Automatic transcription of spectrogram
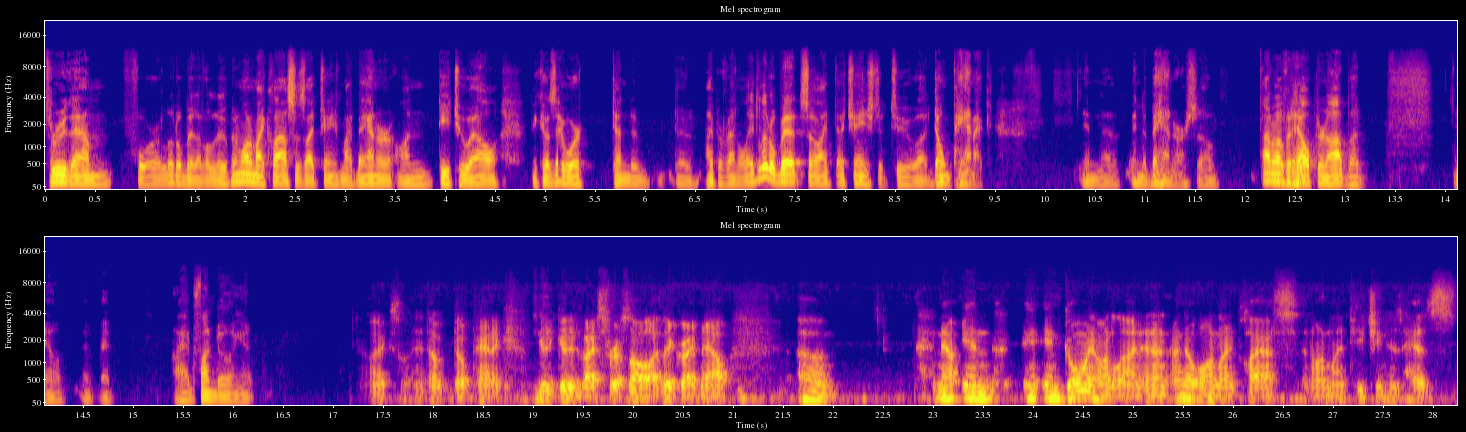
threw them for a little bit of a loop. In one of my classes, I changed my banner on D2L because they were tend to, to hyperventilate a little bit. So I, I changed it to uh, "Don't panic" in the in the banner. So I don't know if it helped or not, but you know, it, it, I had fun doing it. Excellent. Don't don't panic. Good good advice for us all. I think right now. Um, now in in going online, and I, I, know online class and online teaching has has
